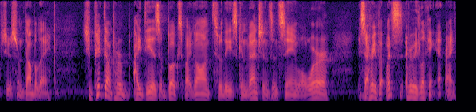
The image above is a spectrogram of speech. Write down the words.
she was from Doubleday, she picked up her ideas of books by going to these conventions and seeing, well, where is everybody, what's everybody looking at, right?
